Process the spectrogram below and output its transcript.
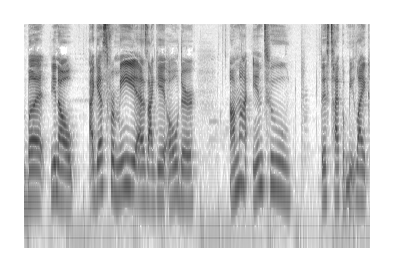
But, you know, I guess for me as I get older, I'm not into this type of music. Like,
